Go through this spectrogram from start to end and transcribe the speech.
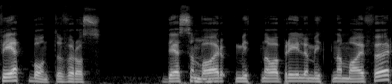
fet bonte for oss. Det som var midten av april og midten av mai før,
